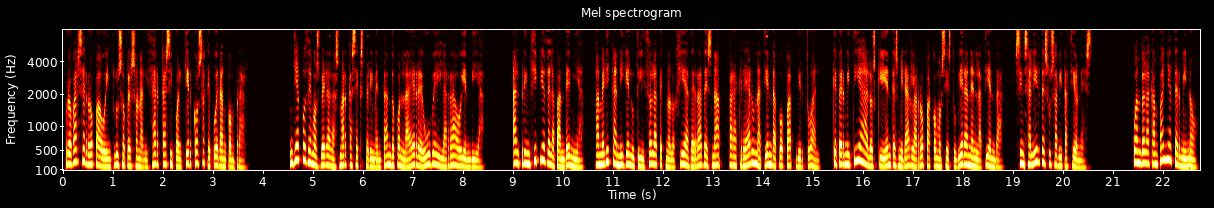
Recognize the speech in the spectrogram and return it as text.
probarse ropa o incluso personalizar casi cualquier cosa que puedan comprar. Ya podemos ver a las marcas experimentando con la RV y la RA hoy en día. Al principio de la pandemia, American Eagle utilizó la tecnología de Rad Snap para crear una tienda pop-up virtual, que permitía a los clientes mirar la ropa como si estuvieran en la tienda, sin salir de sus habitaciones. Cuando la campaña terminó,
